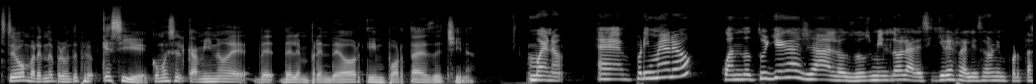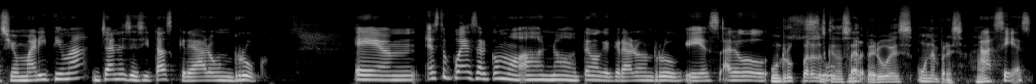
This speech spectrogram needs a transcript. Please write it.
Estoy bombardeando de preguntas, pero ¿qué sigue? ¿Cómo es el camino del emprendedor que importa desde China? Bueno, eh, primero, cuando tú llegas ya a los dos mil dólares y quieres realizar una importación marítima, ya necesitas crear un RUC. Em, esto puede ser como, ah, no, tengo que crear un RUC y es algo. Un RUC, para los que no son de Perú, es una empresa. Así es.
